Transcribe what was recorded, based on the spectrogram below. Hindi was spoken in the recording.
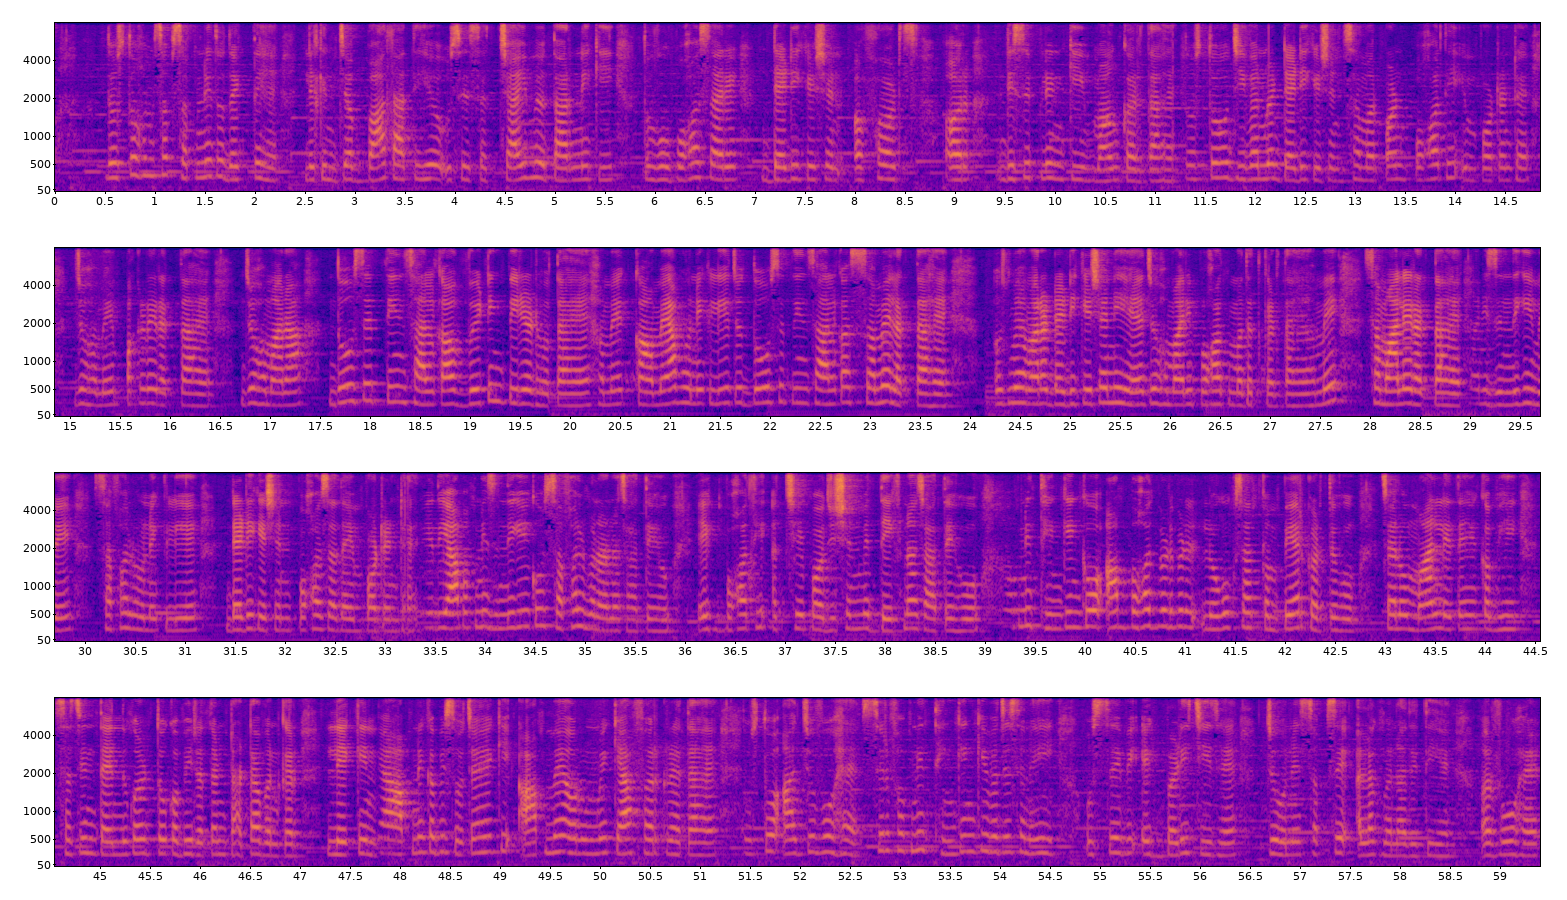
दोस्तों, हम सब सपने तो देखते हैं, लेकिन जब बात आती है उसे सच्चाई में उतारने की तो वो बहुत सारे डेडिकेशन एफर्ट्स और डिसिप्लिन की मांग करता है। दोस्तों, जीवन में डेडिकेशन समर्पण बहुत ही इम्पोर्टेंट है, जो हमें पकड़े रखता है, जो हमारा दो से तीन साल का वेटिंग पीरियड होता है। हमें कामयाब होने के लिए जो दो से तीन साल का समय लगता है, उसमें हमारा डेडिकेशन ही है, जो हमारी बहुत मदद करता है, हमें संभाले रखता है। हमारी ज़िंदगी में सफल होने के लिए डेडिकेशन बहुत ज़्यादा इंपॉर्टेंट है। यदि आप अपनी ज़िंदगी को सफल बनाना चाहते हो, एक बहुत ही अच्छे पोजीशन में देखना चाहते हो, अपनी थिंकिंग को आप बहुत बड़े बड़े लोगों के साथ कंपेयर करते हो, चलो मान लेते हैं कभी सचिन तेंदुलकर तो कभी रतन टाटा बनकर, लेकिन क्या आपने कभी सोचा है कि आप में और उनमें क्या फ़र्क रहता है? दोस्तों, आज जो वो है, सिर्फ़ अपनी थिंकिंग की वजह से नहीं, उससे भी एक बड़ी चीज़ है जो उन्हें सबसे अलग बना देती है, और वो है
